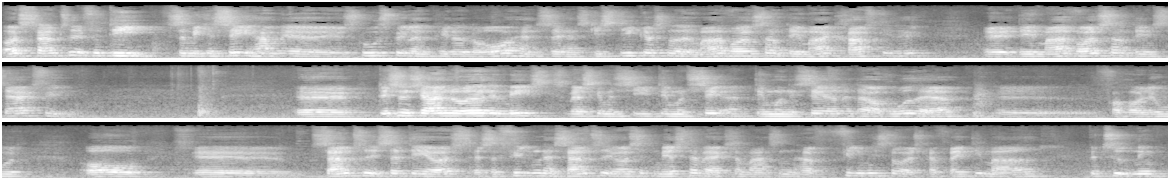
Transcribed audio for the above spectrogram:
også samtidig, fordi, som I kan se ham, med skuespilleren Peter Lore, hans, øh, hans gestik og sådan noget er meget voldsomt, det er meget kraftigt, ikke? Øh, det er meget voldsomt, det er en stærk film. Øh, det synes jeg er noget af det mest, hvad skal man sige, demoniserende, der overhovedet er øh, fra Hollywood. Og øh, samtidig så det er også, altså filmen er samtidig også et mesterværk, som har, sådan, har filmhistorisk haft rigtig meget betydning.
